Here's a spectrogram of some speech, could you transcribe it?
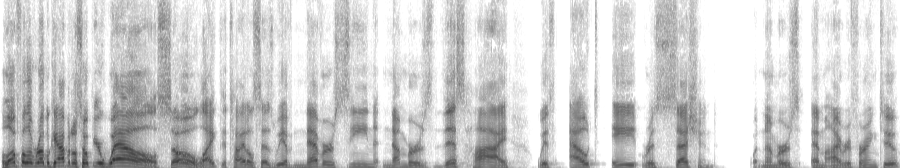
Hello, fellow Rebel Capitals. Hope you're well. So, like the title says, we have never seen numbers this high without a recession. What numbers am I referring to?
